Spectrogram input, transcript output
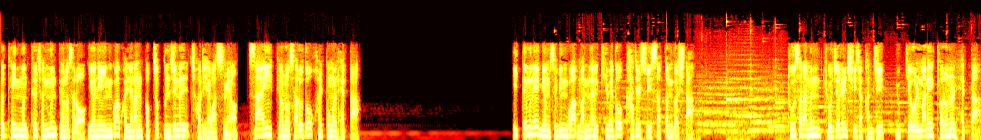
엔터테인먼트 전문 변호사로 연예인과 관련한 법적 분쟁을 처리해왔으며 싸이 변호사로도 활동을 했다. 이 때문에 명세빈과 만날 기회도 가질 수 있었던 것이다. 두 사람은 교제를 시작한 지 6개월 만에 결혼을 했다.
